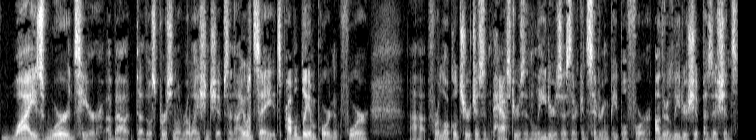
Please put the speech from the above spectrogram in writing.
wise words here about uh, those personal relationships, and I would say it's probably important for uh, for local churches and pastors and leaders as they're considering people for other leadership positions.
